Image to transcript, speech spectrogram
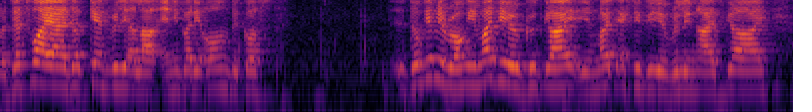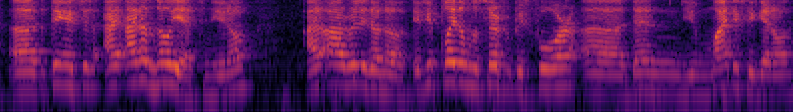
But that's why I can't really allow anybody on because don't get me wrong, you might be a good guy, you might actually be a really nice guy, uh, the thing is just I, I don't know yet, you know. I, I really don't know. If you played on the server before, uh, then you might actually get on.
